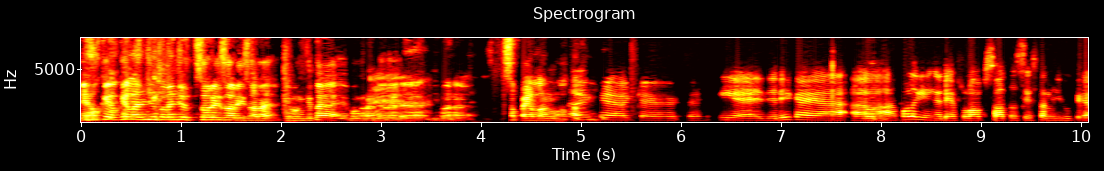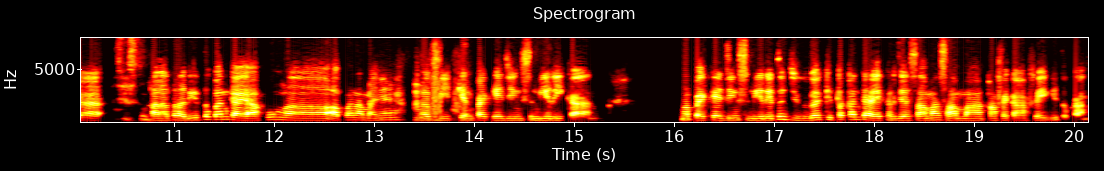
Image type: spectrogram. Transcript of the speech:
Ya oke oke lanjut lanjut. Sorry sorry Sarah. Emang kita emang rada-rada gimana sepeleng otaknya. Oke oke oke. Iya, jadi kayak uh, aku lagi ngedevelop suatu sistem juga. Sistem. Karena tadi itu kan kayak aku nge apa namanya ngebikin packaging sendiri kan. Nge-packaging sendiri itu juga kita kan kayak kerjasama sama kafe-kafe gitu kan.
